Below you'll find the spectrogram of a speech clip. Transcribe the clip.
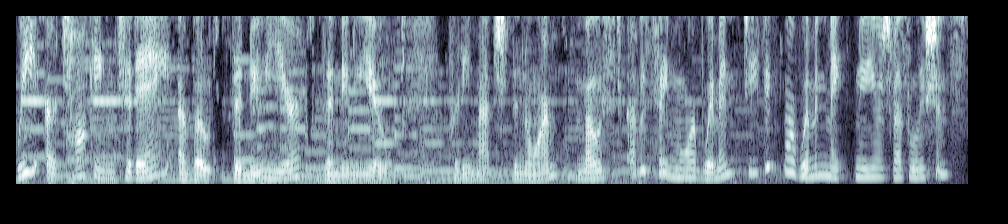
We are talking today about the new year, the new you. Pretty much the norm. Most, I would say more women. Do you think more women make New Year's resolutions?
